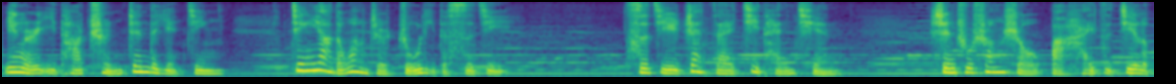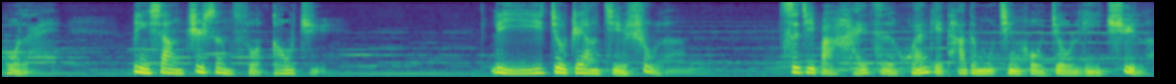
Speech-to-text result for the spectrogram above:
婴儿以他纯真的眼睛，惊讶地望着主里的司祭。司机站在祭坛前，伸出双手把孩子接了过来，并向至圣所高举。礼仪就这样结束了。司机把孩子还给他的母亲后就离去了。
